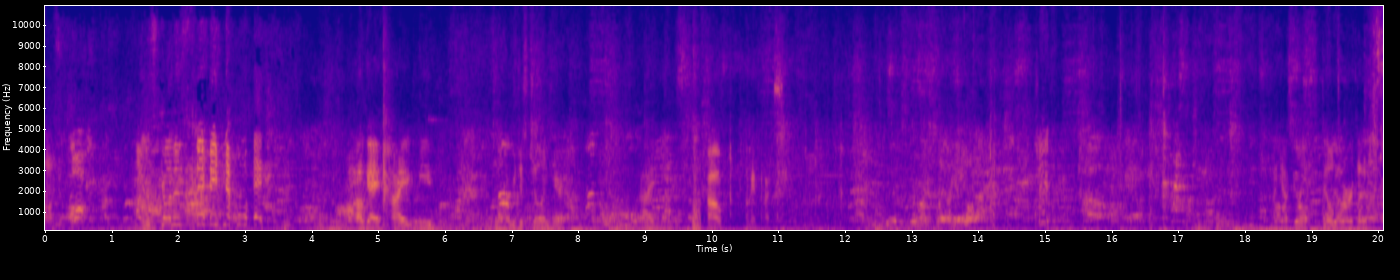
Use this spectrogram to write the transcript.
Oh, I was gonna say no way. Okay, I we are we just chilling here? I oh okay facts. I guess we're still targets.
